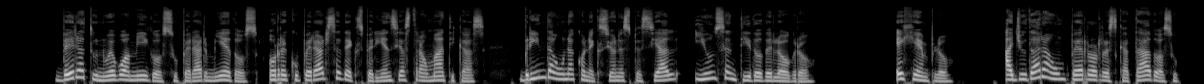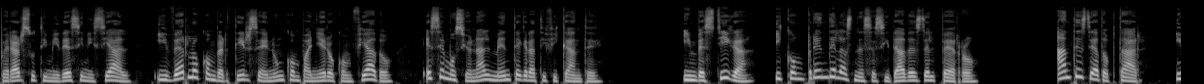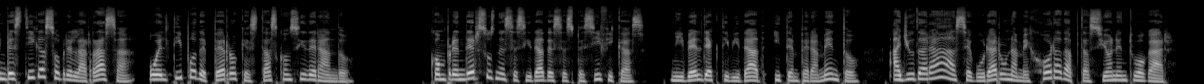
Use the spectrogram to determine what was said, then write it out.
Ver a tu nuevo amigo superar miedos o recuperarse de experiencias traumáticas brinda una conexión especial y un sentido de logro. Ejemplo, ayudar a un perro rescatado a superar su timidez inicial y verlo convertirse en un compañero confiado es emocionalmente gratificante. Investiga y comprende las necesidades del perro. Antes de adoptar, investiga sobre la raza o el tipo de perro que estás considerando. Comprender sus necesidades específicas nivel de actividad y temperamento ayudará a asegurar una mejor adaptación en tu hogar.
